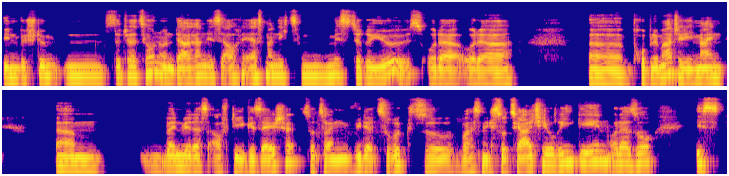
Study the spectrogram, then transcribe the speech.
in bestimmten Situationen. Und daran ist auch erstmal nichts mysteriös oder, oder äh, problematisch. Ich meine, ähm, wenn wir das auf die Gesellschaft sozusagen wieder zurück zu, weiß nicht, Sozialtheorie gehen oder so, ist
